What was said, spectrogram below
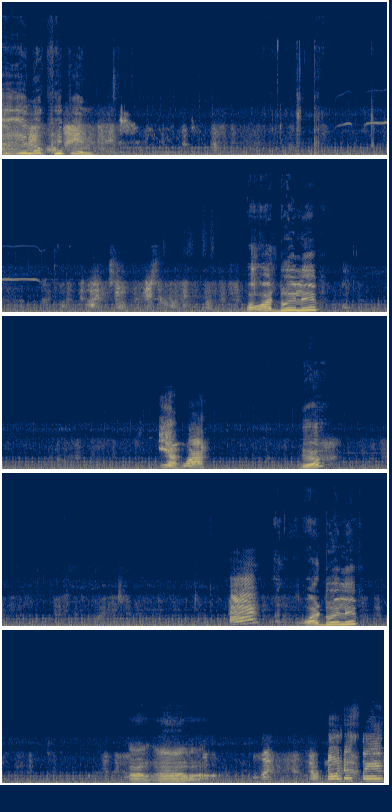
You, you look 15. What, what do you live? เอียงวะ Yeah? ฮะ Where do you live?อ้าวอ้าว no understand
